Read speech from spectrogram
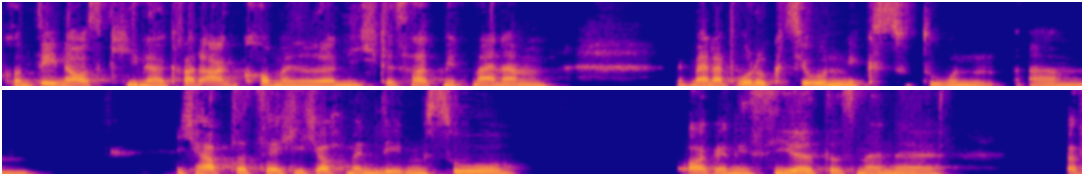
Container aus China gerade ankommen oder nicht. Das hat mit meinem mit meiner Produktion nichts zu tun. Ähm, ich habe tatsächlich auch mein Leben so organisiert, dass meine äh,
